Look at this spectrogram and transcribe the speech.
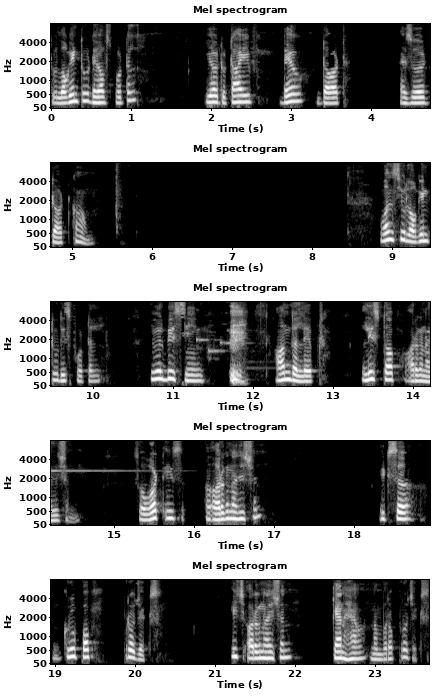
To log into DevOps portal, you have to type dev.azure.com. Once you log into this portal, you will be seeing on the left list of organization. So what is organization? It's a group of projects. Each organization can have number of projects.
